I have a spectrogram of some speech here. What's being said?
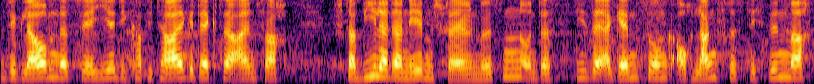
Und wir glauben, dass wir hier die kapitalgedeckte einfach stabiler daneben stellen müssen und dass diese Ergänzung auch langfristig Sinn macht,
